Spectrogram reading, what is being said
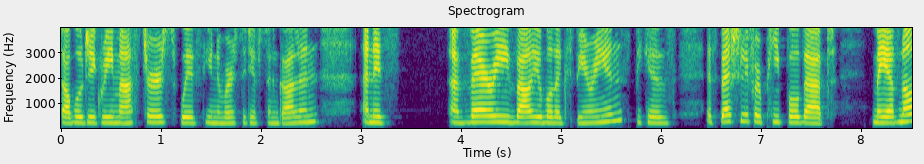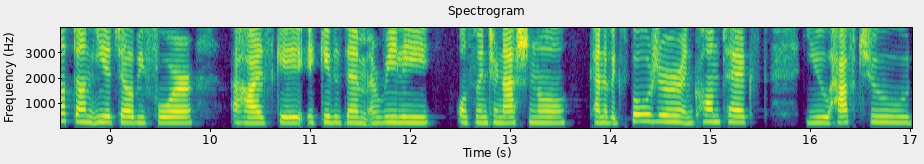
double degree masters with University of St. Gallen, and it's a very valuable experience because, especially for people that may have not done EHL before a HSG, it gives them a really also international kind of exposure and context. You have to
